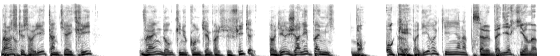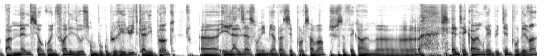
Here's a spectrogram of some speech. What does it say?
Voilà ce que ça veut dire quand il y a écrit vin, donc qui ne contient pas de sulfite, ça veut dire j'en ai pas mis. Bon, ok. Ça ne veut pas dire qu'il n'y en a pas. Ça veut pas dire qu'il y en a pas, même si encore une fois les doses sont beaucoup plus réduites qu'à l'époque. Euh, et l'Alsace, on est bien placé pour le savoir, puisque ça fait quand même, euh, quand même réputé pour des vins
